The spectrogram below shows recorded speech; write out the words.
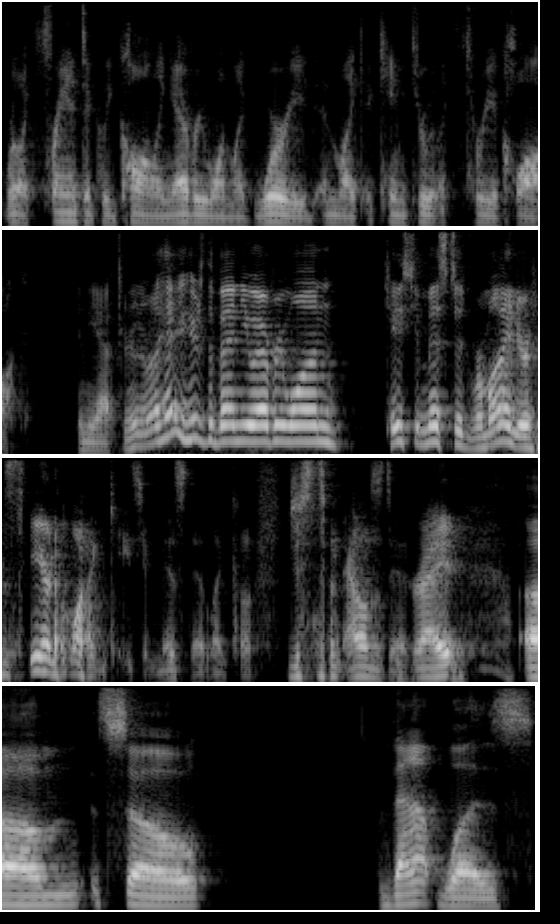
We're like frantically calling everyone, like worried, and like it came through at like three o'clock in the afternoon. We're like, hey, here's the venue, everyone. In case you missed it, reminder, it's here. I'm in case you missed it, like just announced it, right? Um, so that was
